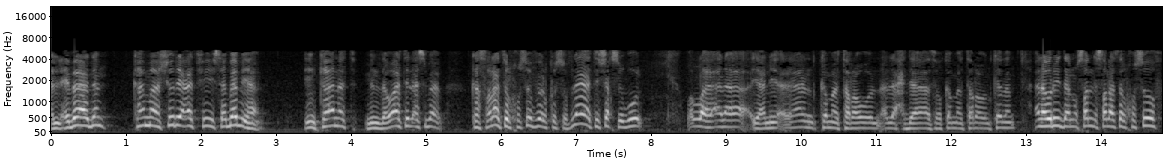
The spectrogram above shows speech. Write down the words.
العبادة كما شرعت في سببها إن كانت من ذوات الأسباب كصلاة الخسوف والكسوف. لا يأتي شخص يقول والله أنا يعني الآن كما ترون الأحداث وكما ترون كذا أنا أريد أن أصلي صلاة الخسوف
